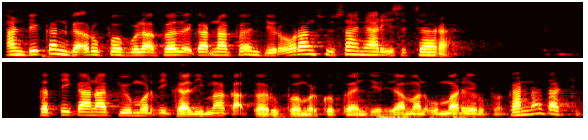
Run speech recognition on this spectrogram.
Andai kan enggak rubah bolak-balik karena banjir, orang susah nyari sejarah. Ketika Nabi umur 35 Ka'bah rubah mergo banjir, zaman Umar ya rubah. Karena tadi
